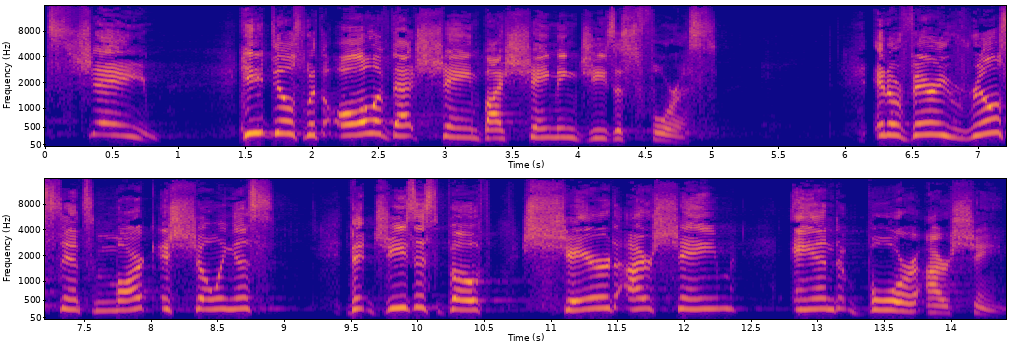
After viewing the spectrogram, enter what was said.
shame? He deals with all of that shame by shaming Jesus for us. In a very real sense, Mark is showing us that Jesus both shared our shame and bore our shame.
